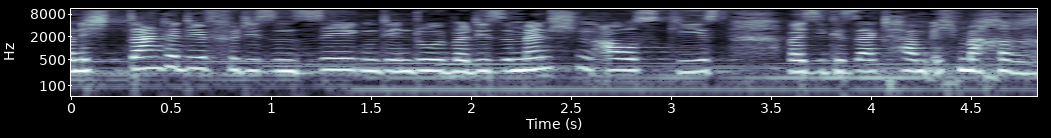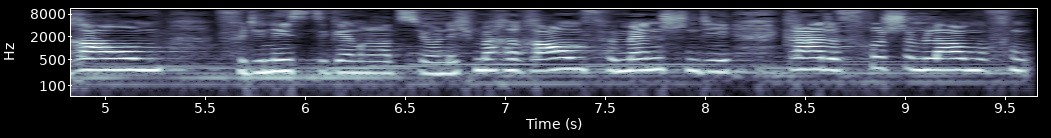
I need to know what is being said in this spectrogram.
Und ich danke dir für diesen Segen, den du über diese Menschen ausgehst, weil sie gesagt haben, ich mache Raum für die nächste Generation. Ich mache Raum für Menschen, die gerade frisch im Laufen,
